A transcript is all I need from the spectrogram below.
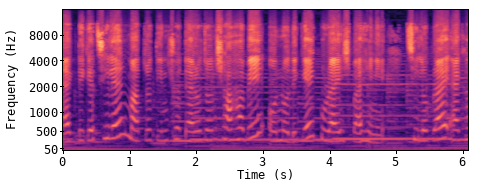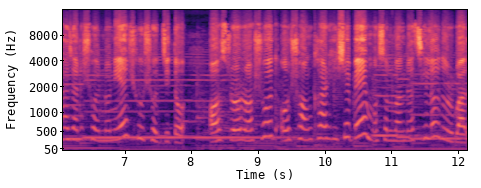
একদিকে ছিলেন মাত্র তিনশো তেরো জন সাহাবি, অন্যদিকে কুরাইশ বাহিনী। ছিল প্রায় এক হাজার সৈন্য নিয়ে সুসজ্জিত। অস্ত্র রসদ ও সংখ্যার হিসেবে মুসলমানরা ছিল দুর্বল,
